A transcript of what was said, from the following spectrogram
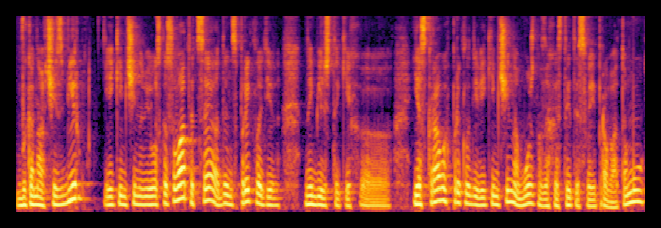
виконавчий збір, яким чином його скасувати, це один з прикладів, найбільш таких е, яскравих прикладів, яким чином можна захистити свої права. Тому,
